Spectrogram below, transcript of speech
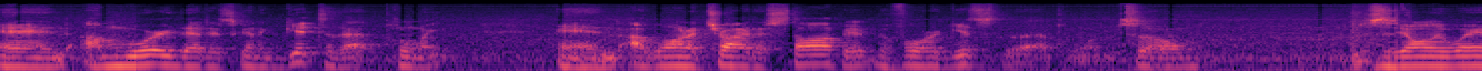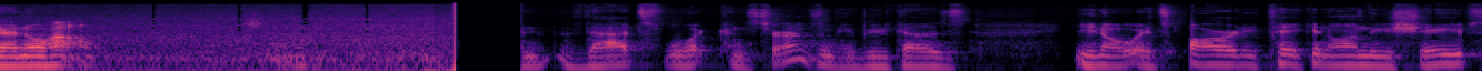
and I'm worried that it's going to get to that point and I want to try to stop it before it gets to that point so this is the only way I know how and that's what concerns me because you know it's already taken on these shapes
